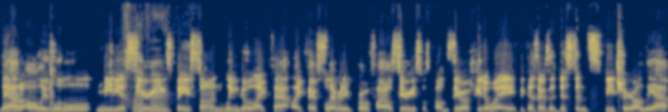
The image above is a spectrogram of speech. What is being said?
They had all these little media series based on lingo like that. Like their celebrity profile series was called Zero Feet Away because there's a distance feature on the app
